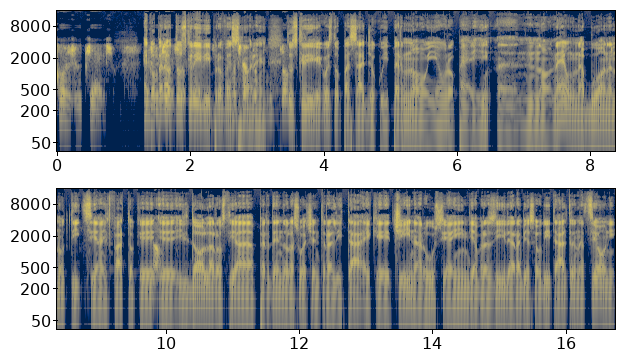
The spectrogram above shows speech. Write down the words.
cosa è successo? Ecco, però tu scrivi, professore, certo punto... tu scrivi che questo passaggio qui per noi europei eh, non è una buona notizia il fatto che no. eh, il dollaro stia perdendo la sua centralità e che Cina, Russia, India, Brasile, Arabia Saudita e altre nazioni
